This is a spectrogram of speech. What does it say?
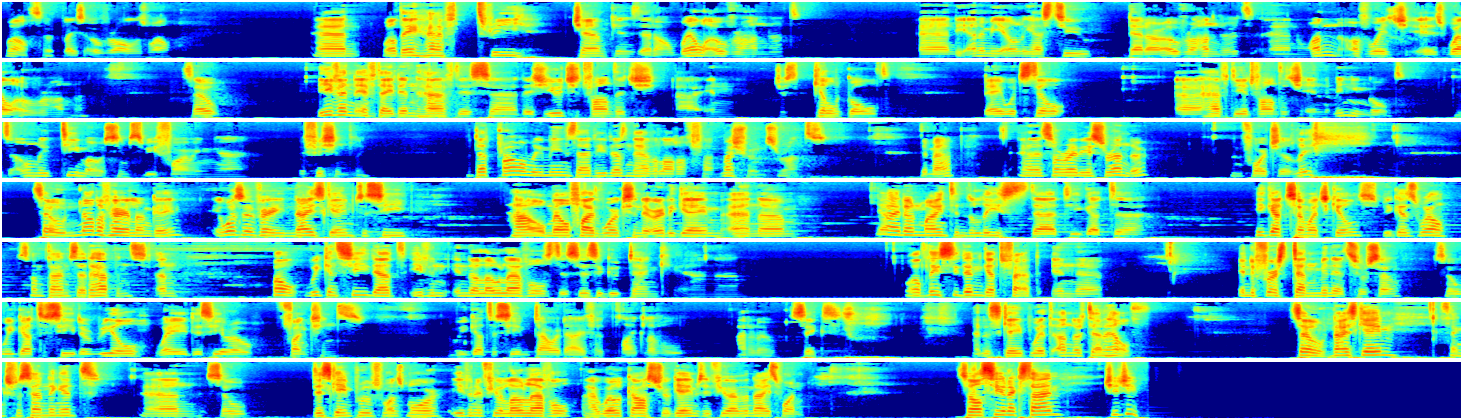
well, third place overall as well. And, well, they have three champions that are well over 100 and the enemy only has two that are over 100, and one of which is well over 100. So even if they didn't have this uh, this huge advantage uh, in just kill gold, they would still uh, have the advantage in the minion gold. Because only Teemo seems to be farming uh, efficiently. But that probably means that he doesn't have a lot of uh, mushrooms runs the map, and it's already a surrender, unfortunately. so not a very long game. It was a very nice game to see how Malphite works in the early game, and um, yeah, I don't mind in the least that he got uh, he got so much kills because well, sometimes that happens, and well, we can see that even in the low levels, this is a good tank, and um, well, at least he didn't get fat in uh, in the first 10 minutes or so. So we got to see the real way this hero functions. We got to see him tower dive at like level, I don't know, 6. and escape with under 10 health. So, nice game. Thanks for sending it. And so, this game proves once more, even if you're low level, I will cast your games if you have a nice one. So I'll see you next time. GG.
